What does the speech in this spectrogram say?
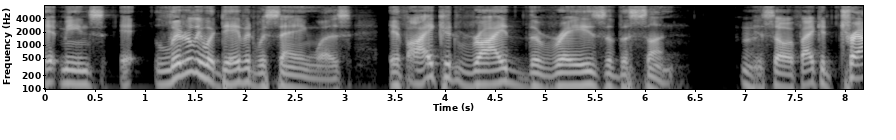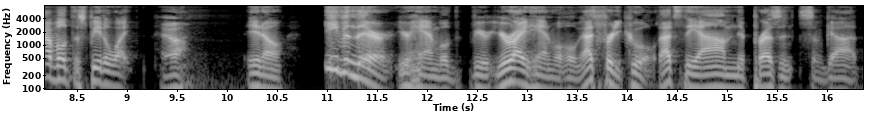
it means it, literally what David was saying was, if I could ride the rays of the sun, so if I could travel at the speed of light, Yeah. you know, even there, your hand will, your, your right hand will hold me. That's pretty cool. That's the omnipresence of God.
